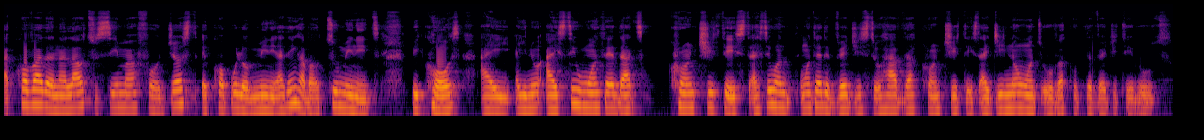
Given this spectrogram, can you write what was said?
I covered and allowed to simmer for just a couple of minutes. I think about two minutes because I, you know, I still wanted that crunchy taste. I still want, wanted the veggies to have that crunchy taste. I did not want to overcook the vegetables.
